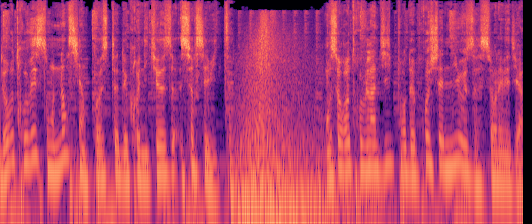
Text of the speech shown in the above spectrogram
de retrouver son ancien poste de chroniqueuse sur C8. On se retrouve lundi pour de prochaines news sur les médias.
